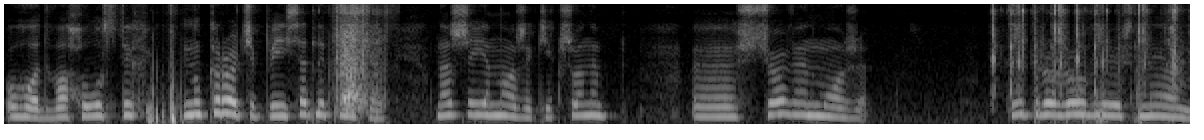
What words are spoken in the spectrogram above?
Ого, два холостих. Ну, коротше, 50 на 50. У нас ще є ножик. Якщо не. Е, що він може? Ти пророблюєш ним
